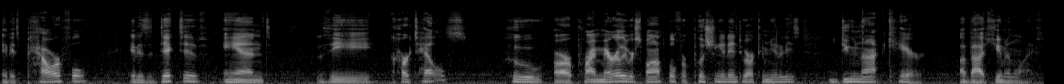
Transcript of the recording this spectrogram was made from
it is powerful, it is addictive, and the cartels who are primarily responsible for pushing it into our communities do not care about human life.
